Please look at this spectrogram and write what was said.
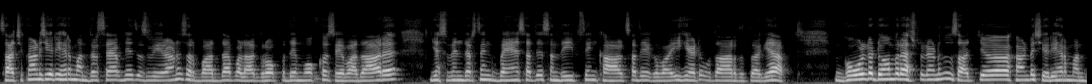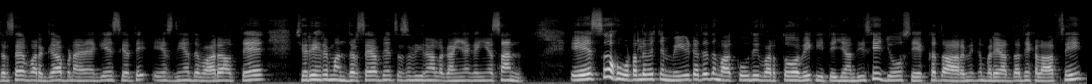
ਸੱਚਖੰਡ ਸ੍ਰੀ ਹਰਮੰਦਰ ਸਾਹਿਬ ਦੀਆਂ ਤਸਵੀਰਾਂ ਨੂੰ ਸਰਬੱਤ ਦਾ ਭਲਾ ਗਰੁੱਪ ਦੇ ਮੁੱਖ ਸੇਵਾਦਾਰ ਜਸਵਿੰਦਰ ਸਿੰਘ ਬੈਂਸ ਅਤੇ ਸੰਦੀਪ ਸਿੰਘ ਖਾਲਸਾ ਦੀ ਅਗਵਾਈ ਹੇਠ ਉਤਾਰ ਦਿੱਤਾ ਗਿਆ। 골ਡ ਡੋਮ ਰੈਸਟੋਰੈਂਟ ਨੂੰ ਸੱਚਖੰਡ ਸ੍ਰੀ ਹਰਮੰਦਰ ਸਾਹਿਬ ਵਰਗਾ ਬਣਾਇਆ ਗਿਆ ਸੀ ਅਤੇ ਇਸ ਦੀਆਂ ਦੀਵਾਰਾਂ ਉੱਤੇ ਸ੍ਰੀ ਹਰਮੰਦਰ ਸਾਹਿਬ ਦੀਆਂ ਤਸਵੀਰਾਂ ਲਗਾਈਆਂ ਗਈਆਂ ਸਨ। ਇਸ ਹੋਟਲ ਵਿੱਚ ਮੀਟ ਅਤੇ ਤੰਬਾਕੂ ਦੀ ਵਰਤੋਂ ਵੀ ਕੀਤੀ ਜਾਂਦੀ ਸੀ, ਜੋ ਸਿੱਖ ਧਾਰਮਿਕ ਮਰਿਆਦਾ ਦੇ ਖਿਲਾਫ ਸੀ।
